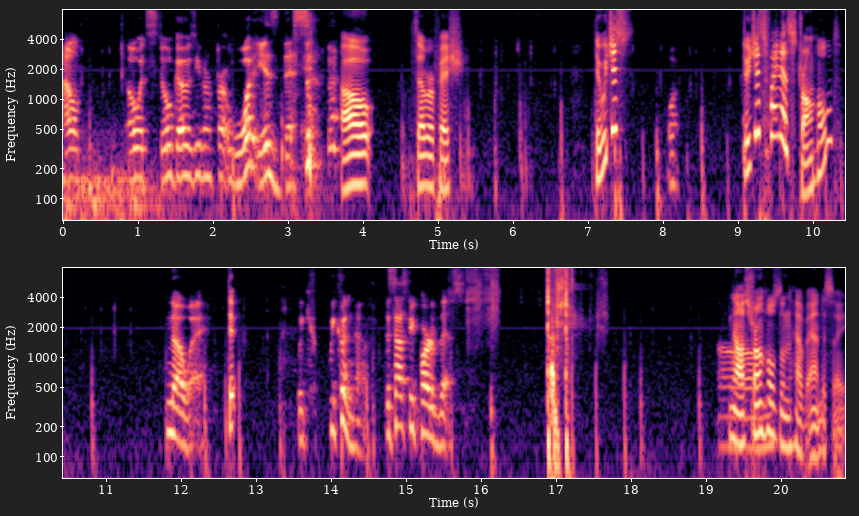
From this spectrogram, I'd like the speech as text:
I don't. Oh, it still goes even further. What is this? Oh, silverfish. Did we just? Did we just find a stronghold? no way. Di- We c- we couldn't have. This has to be part of this. No, Um, strongholds don't have andesite.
